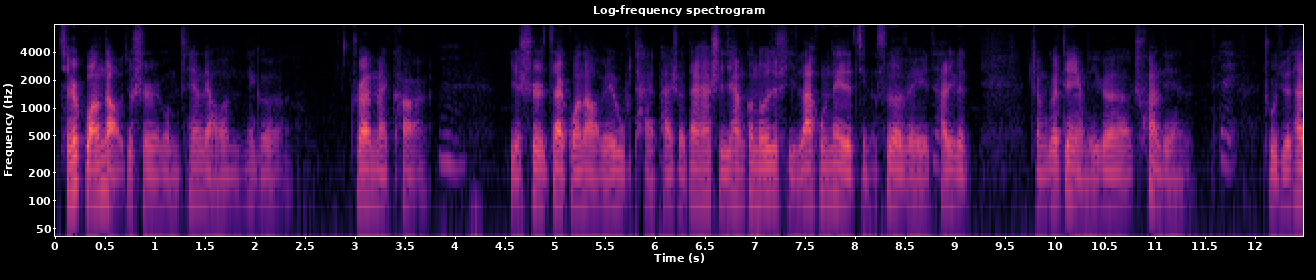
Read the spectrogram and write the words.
其实广岛就是我们之前聊的那个 Drive My Car，嗯也是在广岛为舞台拍摄，但是它实际上更多就是以濑户内的景色为它这个整个电影的一个串联。对，主角他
